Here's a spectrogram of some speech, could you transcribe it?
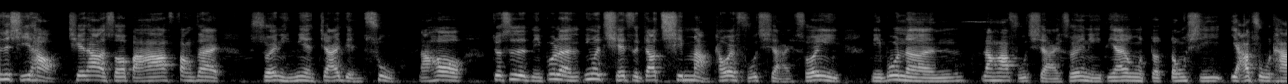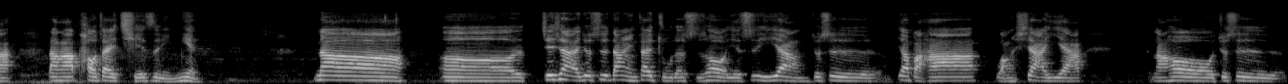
子洗好，切它的时候，把它放在水里面，加一点醋，然后就是你不能因为茄子比较轻嘛，它会浮起来，所以你不能让它浮起来，所以你一定要用的东西压住它，让它泡在茄子里面。那呃，接下来就是当你在煮的时候也是一样，就是要把它往下压。然后就是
